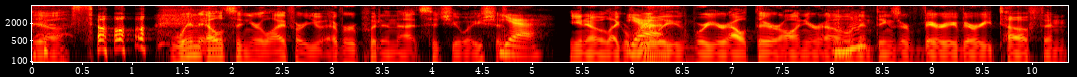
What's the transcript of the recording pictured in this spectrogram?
Yeah. so when else in your life are you ever put in that situation? Yeah you know, like yeah. really where you're out there on your own mm-hmm. and things are very, very tough. And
